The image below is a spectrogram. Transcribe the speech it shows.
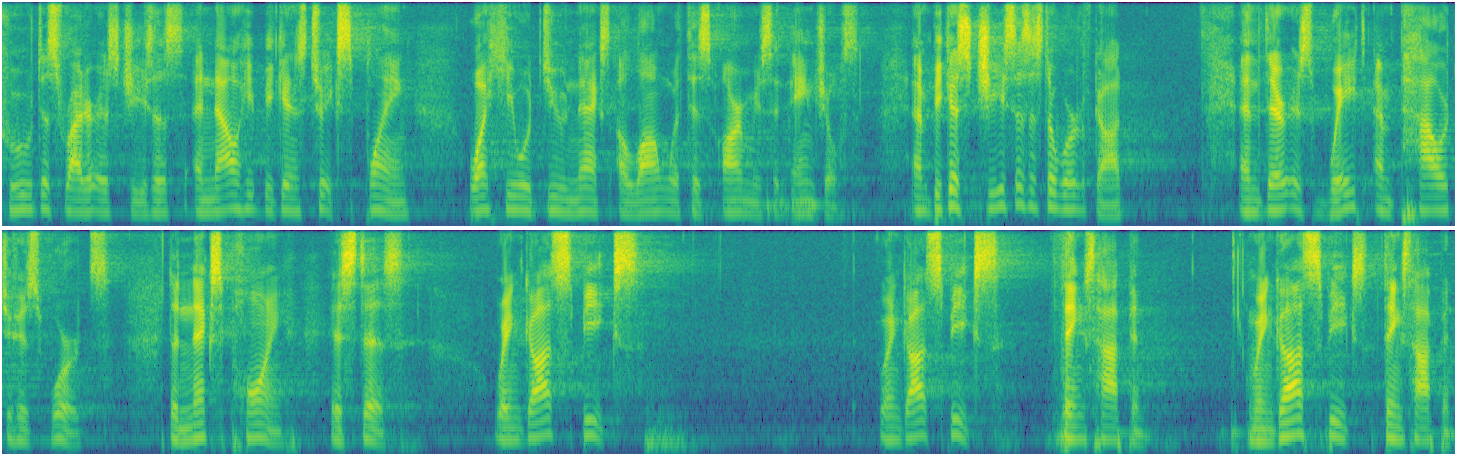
who this writer is, Jesus, and now he begins to explain what he will do next along with his armies and angels. And because Jesus is the Word of God, and there is weight and power to his words, the next point is this when God speaks, when God speaks, things happen. When God speaks, things happen.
